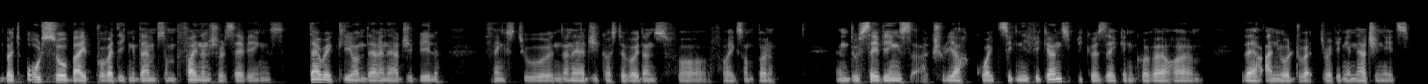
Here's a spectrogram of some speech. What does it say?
but also by providing them some financial savings directly on their energy bill, thanks to non-energy cost avoidance, for, for example. And those savings actually are quite significant because they can cover um, their annual driving energy needs.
